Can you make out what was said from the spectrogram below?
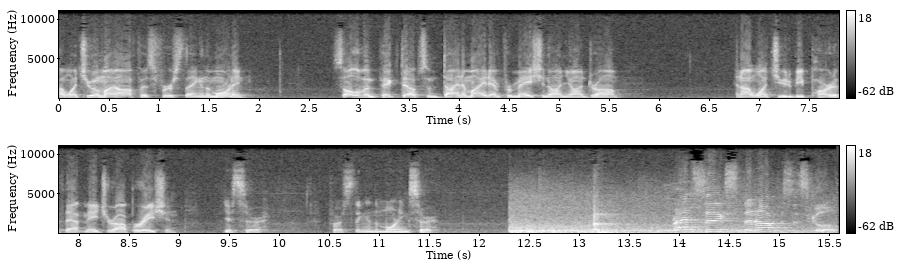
I want you in my office first thing in the morning. Sullivan picked up some dynamite information on Jan Drum. And I want you to be part of that major operation. Yes, sir. First thing in the morning, sir. Rat 6, then officer school.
